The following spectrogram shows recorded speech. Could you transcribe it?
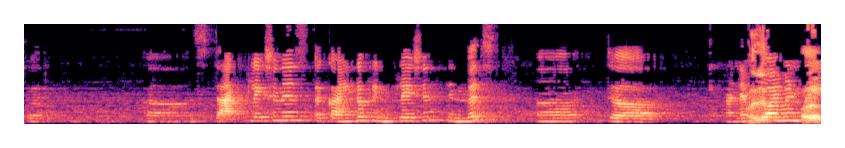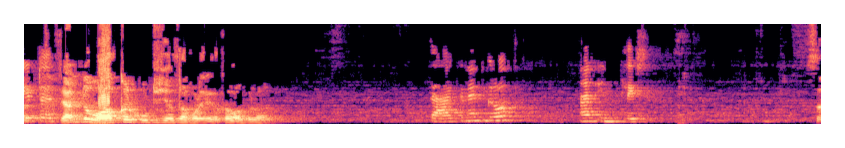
So, uh, stagflation is a kind of inflation in which uh, the അത് unemployment അത് rate is രണ്ട് വാക്കുകൾ കൂട്ടിച്ചേർത്താൽ മതി ഏതൊക്കെ വാക്കുകളാണ് stagnant growth and inflation. So,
